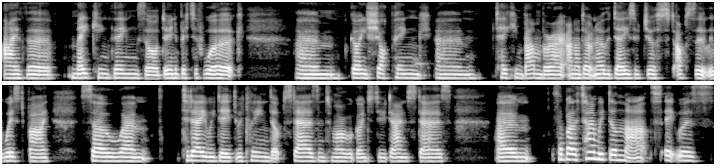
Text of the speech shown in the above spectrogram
either making things or doing a bit of work, um, going shopping, um, taking Bamba out, and I don't know, the days have just absolutely whizzed by. So um, today we did, we cleaned upstairs, and tomorrow we're going to do downstairs. Um, so by the time we'd done that, it was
